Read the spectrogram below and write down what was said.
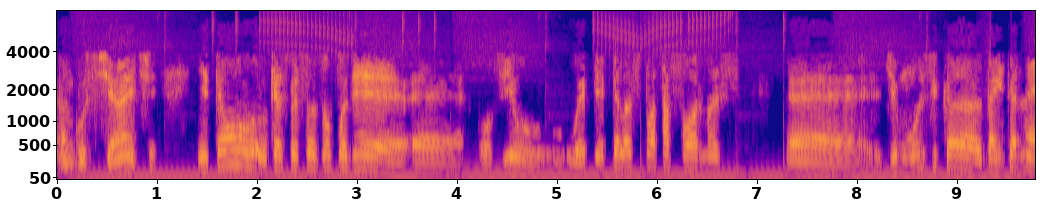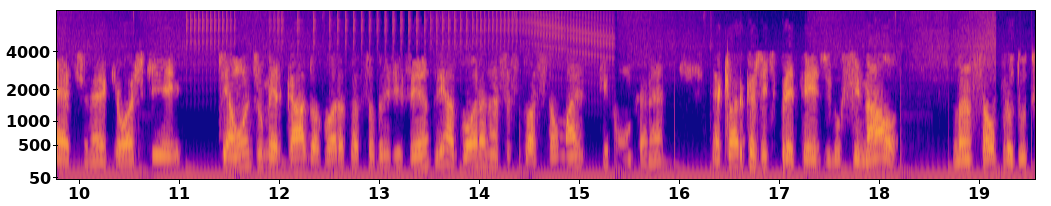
angustiante. Então o que as pessoas vão poder é, ouvir o, o EP pelas plataformas é, de música da internet, né? Que eu acho que, que é onde o mercado agora está sobrevivendo e agora nessa situação mais do que nunca, né? É claro que a gente pretende no final lançar o produto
